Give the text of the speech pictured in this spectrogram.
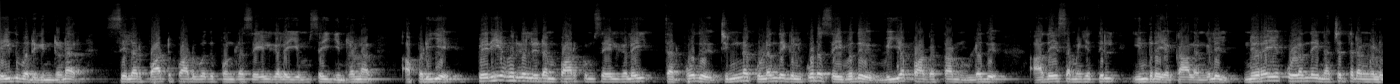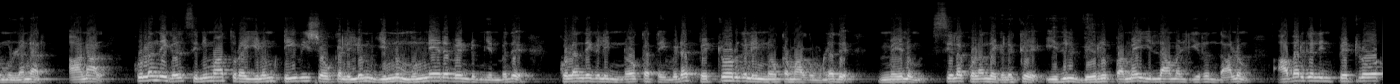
செய்து வருகின்றனர். சிலர் பாட்டு பாடுவது போன்ற செயல்களையும் செய்கின்றனர். அப்படியே பெரியவர்களிடம் பார்க்கும் செயல்களை தற்போது சின்ன குழந்தைகள் கூட செய்வது வியப்பாகத்தான் உள்ளது. அதே சமயத்தில் இன்றைய காலங்களில் நிறைய குழந்தை நட்சத்திரங்களும் உள்ளனர். ஆனால் குழந்தைகள் சினிமா துறையிலும் டிவி ஷோக்களிலும் இன்னும் முன்னேற வேண்டும் என்பது குழந்தைகளின் நோக்கத்தை விட பெற்றோர்களின் நோக்கமாக உள்ளது. மேலும் சில குழந்தைகளுக்கு இதில் விருப்பமே இல்லாமல் இருந்தாலும் அவர்களின் பெற்றோர்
